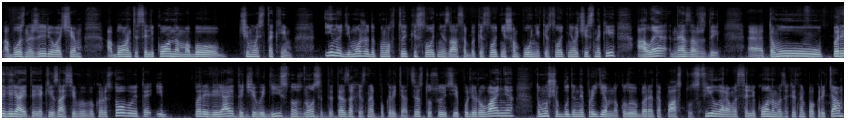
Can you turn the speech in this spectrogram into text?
або знежирювачем, або антисиліконом, або чимось таким. Іноді може допомогти кислотні засоби, кислотні шампуні, кислотні очисники, але не завжди. Е, Тому перевіряйте, який засіб ви використовуєте, і перевіряйте, чи ви дійсно зносите те захисне покриття. Це стосується і полірування, тому що буде неприємно, коли ви берете пасту з філерами, з силіконами, захисним покриттям,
